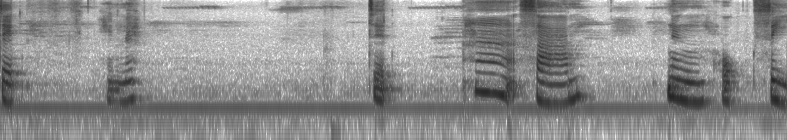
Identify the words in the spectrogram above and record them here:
เจ็ดเห็นไหมเจ็ดห้าสามหนึ่งหกสี่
